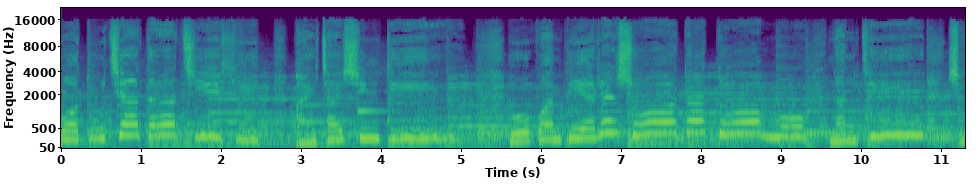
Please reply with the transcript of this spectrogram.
我独家的记忆，摆在心底。不管别人说的多么难听，现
